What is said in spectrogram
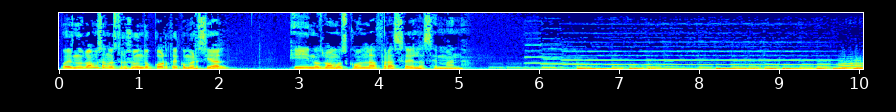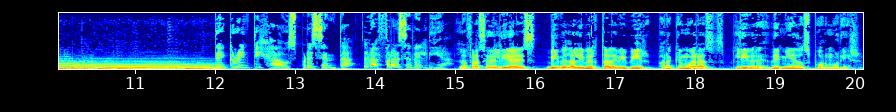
pues nos vamos a nuestro segundo corte comercial y nos vamos con la frase de la semana. Green Tea House presenta la frase del día. La frase del día es, vive la libertad de vivir para que mueras libre de miedos por morir.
